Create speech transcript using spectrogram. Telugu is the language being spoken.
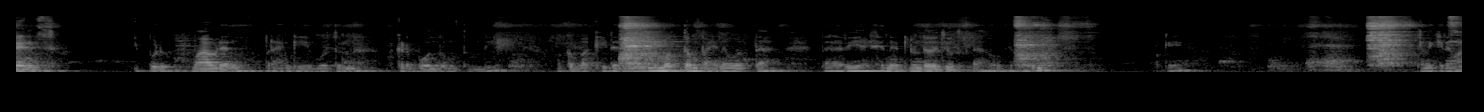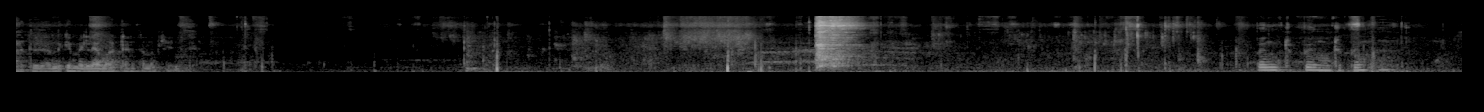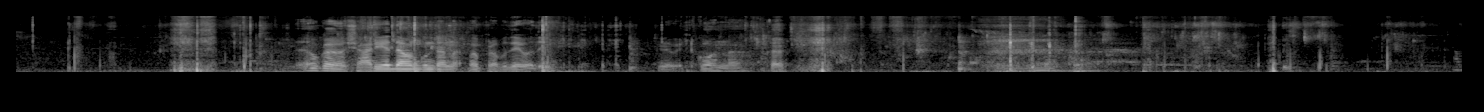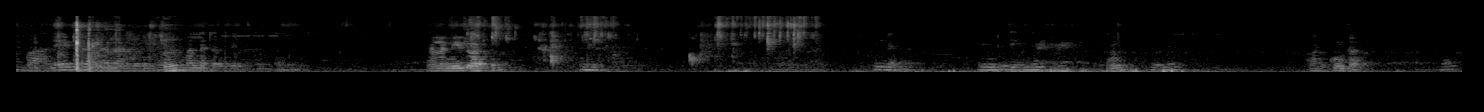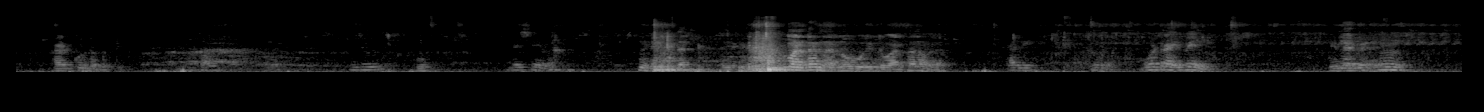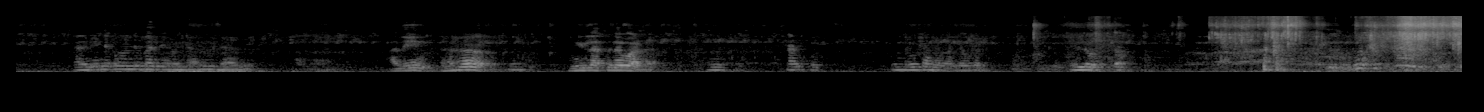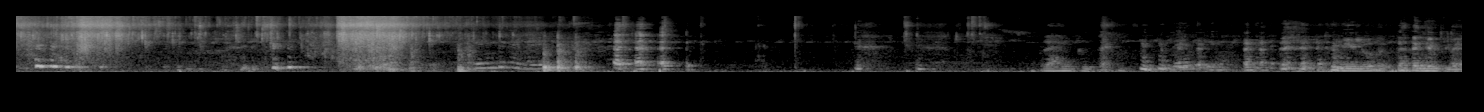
ఫ్రెండ్స్ ఇప్పుడు మావిడను ప్రాంక్ చేయబోతున్నా అక్కడ బోల్ దొమ్ముతుంది. ఒక బకెట్ అనేది మొత్తం పైన వద్దా తన రియాక్షన్ ఎట్లుంటుందో చూస్తా ఓకే? ఓకే? తనకి వినబడుతుంది అందుకే మెల్లగా మాట్లాడుతున్నా ఫ్రెండ్స్. ఒక షారీ వేద్దాం అనుకుంటాను ప్రభుదేవది. ఇక్కడ పెట్టుకో అన్న. కరెక్ట్ అబ్బా లేట్ మళ్ళీ నీళ్ళు అంటానా నువ్వు ఇది పడతాను అది. ఓటర్ అయిపోయింది. నీళ్ళు అయిపోయాయి ఉమ్. అది నిండక ముందే బంద్ ఉంటాను మీ డాడీ. అది నీళ్ళు అత్తలే వాడ? కడుపు ఒకటి ఇల్లు వస్తా నీళ్ళు వస్తా అని చెప్పిన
